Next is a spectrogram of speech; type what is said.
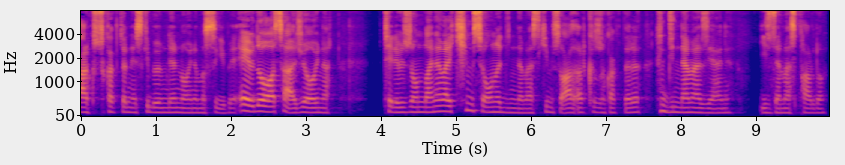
arka sokakların eski bölümlerinin oynaması gibi. Evde o sadece oynar. Televizyonda oynar kimse onu dinlemez. Kimse arka sokakları dinlemez yani. İzlemez pardon.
